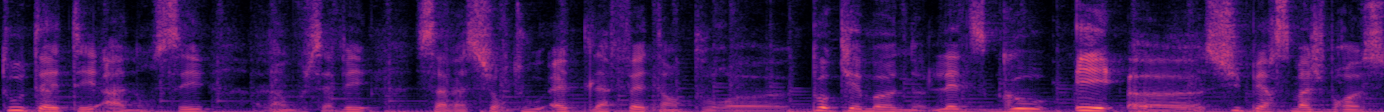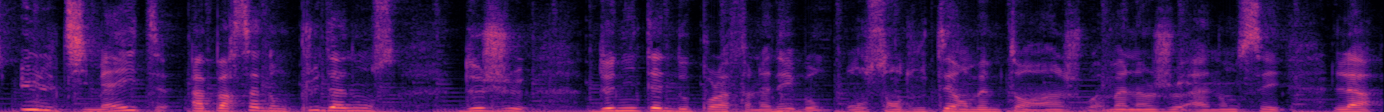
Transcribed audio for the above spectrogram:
tout a été annoncé. Alors vous savez, ça va surtout être la fête hein, pour euh, Pokémon Let's Go et euh, Super Smash Bros Ultimate. À part ça, donc plus d'annonces de jeux de Nintendo pour la fin de l'année. Bon, on s'en doutait en même temps, hein, je vois mal un jeu annoncé là,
